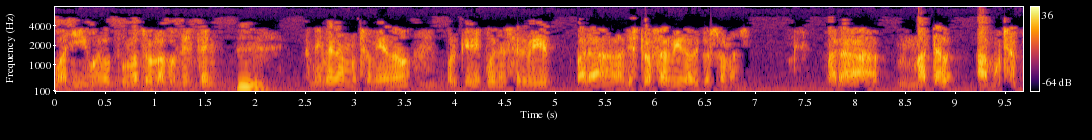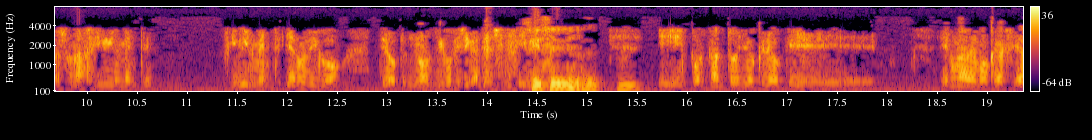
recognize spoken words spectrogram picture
o allí o en otro, otro lado donde estén, mm. A mí me dan mucho miedo porque pueden servir para destrozar vida de personas, para matar a muchas personas civilmente, civilmente, ya no digo no digo físicamente, civilmente. Y por tanto yo creo que en una democracia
